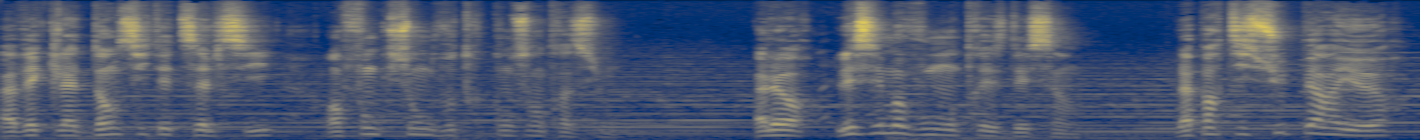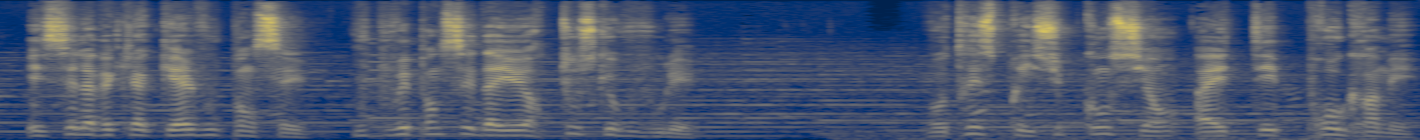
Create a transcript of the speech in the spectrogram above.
Avec la densité de celle-ci en fonction de votre concentration. Alors, laissez-moi vous montrer ce dessin. La partie supérieure est celle avec laquelle vous pensez. Vous pouvez penser d'ailleurs tout ce que vous voulez. Votre esprit subconscient a été programmé.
